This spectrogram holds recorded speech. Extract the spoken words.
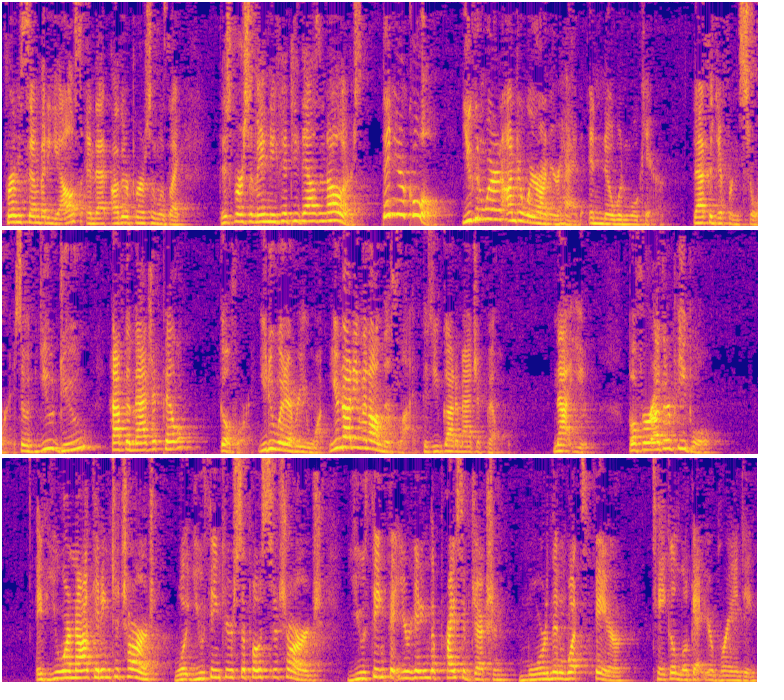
from somebody else and that other person was like, this person made me $50,000. Then you're cool. You can wear an underwear on your head and no one will care. That's a different story. So if you do have the magic pill, go for it. You do whatever you want. You're not even on this live because you've got a magic pill. Not you. But for other people, if you are not getting to charge what you think you're supposed to charge, you think that you're getting the price objection more than what's fair, take a look at your branding.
